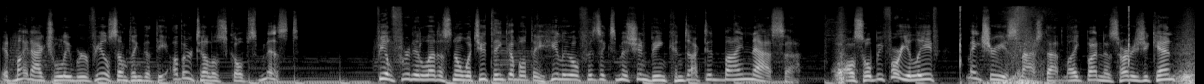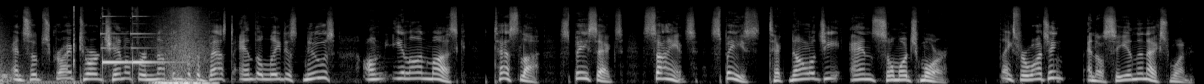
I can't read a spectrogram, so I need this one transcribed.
it might actually reveal something that the other telescopes missed. Feel free to let us know what you think about the heliophysics mission being conducted by NASA. Also, before you leave, make sure you smash that like button as hard as you can and subscribe to our channel for nothing but the best and the latest news on Elon Musk, Tesla, SpaceX, science, space, technology, and so much more. Thanks for watching, and I'll see you in the next one.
